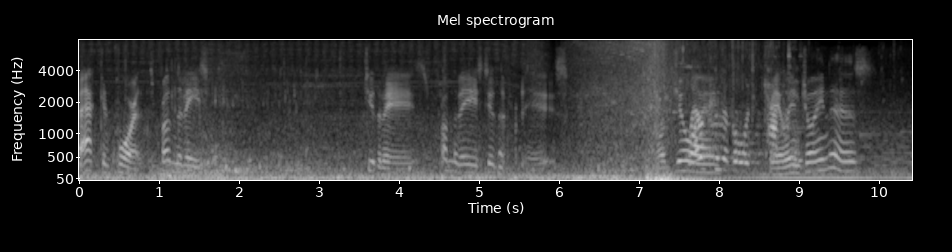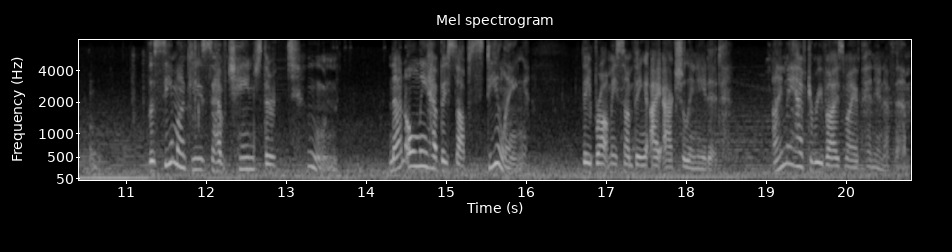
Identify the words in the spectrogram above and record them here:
back and forth from the base to the base, from the base to the base. Enjoy. Welcome aboard, Really Captain. enjoying this. The sea monkeys have changed their tune. Not only have they stopped stealing, they brought me something I actually needed. I may have to revise my opinion of them.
